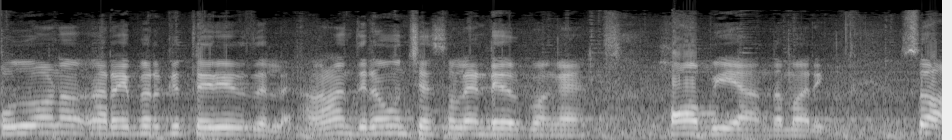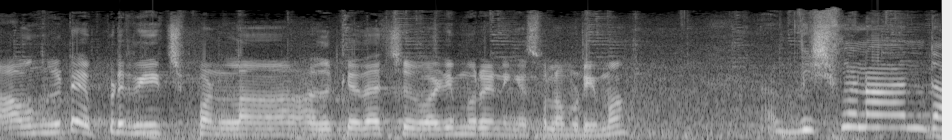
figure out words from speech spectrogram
பொதுவான நிறைய பேருக்கு தெரியறதில்ல. ஆனால் தினமும் செஸ் விளையாண்டே இருப்பாங்க. ஹாபியா அந்த மாதிரி. ஸோ அவங்ககிட்ட எப்படி ரீச் பண்ணலாம்? அதுக்கு ஏதாச்சும் வழிமுறை நீங்கள் சொல்ல முடியுமா? விஸ்வநாத்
